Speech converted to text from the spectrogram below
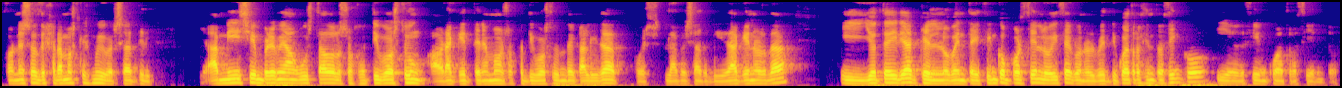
con eso dijéramos que es muy versátil. A mí siempre me han gustado los objetivos zoom, ahora que tenemos objetivos zoom de calidad, pues la versatilidad que nos da. Y yo te diría que el 95% lo hice con el 24-105 y el 100-400.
